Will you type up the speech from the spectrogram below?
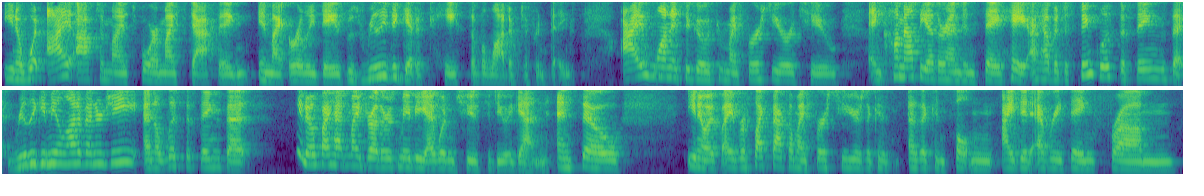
you know, what I optimized for my staffing in my early days was really to get a taste of a lot of different things. I wanted to go through my first year or two and come out the other end and say, hey, I have a distinct list of things that really give me a lot of energy and a list of things that, you know, if I had my druthers, maybe I wouldn't choose to do again. And so, you know, if I reflect back on my first two years as a consultant, I did everything from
